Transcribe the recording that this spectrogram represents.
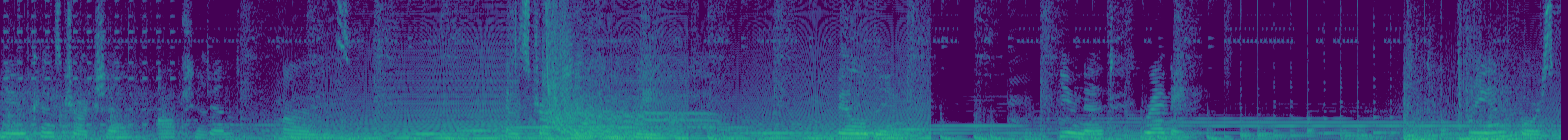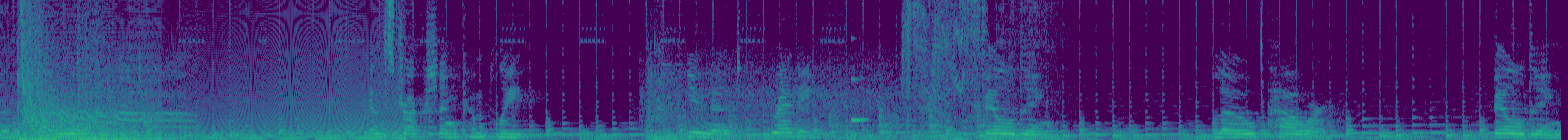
New construction option. Funds. Construction complete. Building. Unit ready. Reinforcements arrived. Construction complete. Unit ready. Building. Low power. Building.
